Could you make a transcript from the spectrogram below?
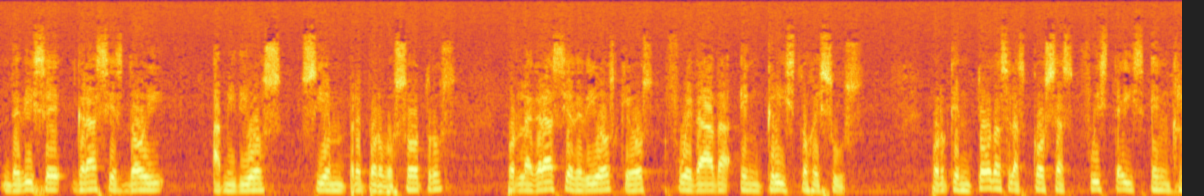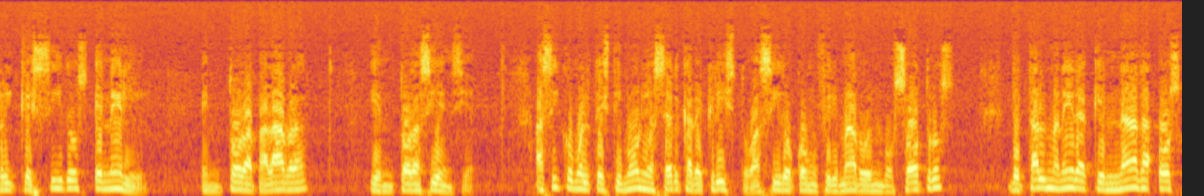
donde dice, gracias doy a mi Dios siempre por vosotros, por la gracia de Dios que os fue dada en Cristo Jesús, porque en todas las cosas fuisteis enriquecidos en Él, en toda palabra y en toda ciencia así como el testimonio acerca de Cristo ha sido confirmado en vosotros, de tal manera que nada os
